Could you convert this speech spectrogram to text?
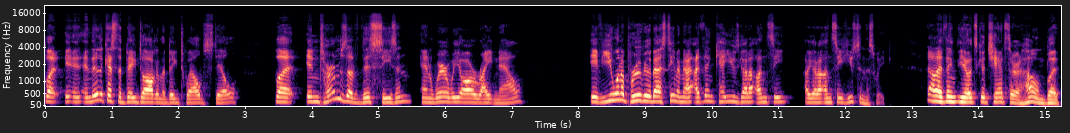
but and they're, the guess, the big dog in the Big 12 still. But in terms of this season and where we are right now, if you want to prove you're the best team, I mean, I, I think KU's got to unseat. I got to unseat Houston this week. And I think you know it's a good chance they're at home, but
